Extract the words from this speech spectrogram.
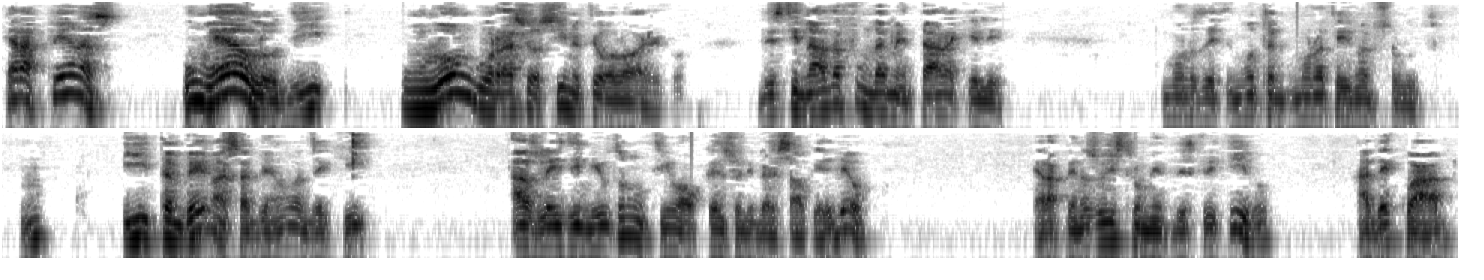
era apenas um elo de um longo raciocínio teológico destinado a fundamentar aquele monoteísmo absoluto. Hum? E também nós sabemos, dizer, que as leis de Newton não tinham o alcance universal que ele deu. Era apenas um instrumento descritivo adequado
